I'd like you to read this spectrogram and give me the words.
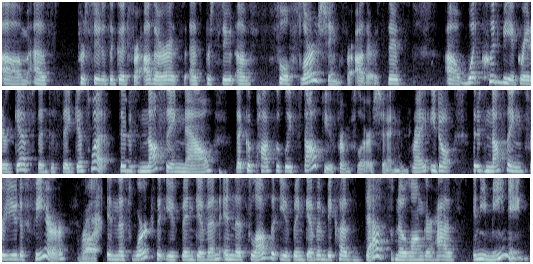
um, as pursuit of the good for others, as pursuit of full flourishing for others. There's uh, what could be a greater gift than to say, guess what? There's nothing now that could possibly stop you from flourishing, mm-hmm. right? You don't, there's nothing for you to fear right. in this work that you've been given, in this love that you've been given, because death no longer has any meaning.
